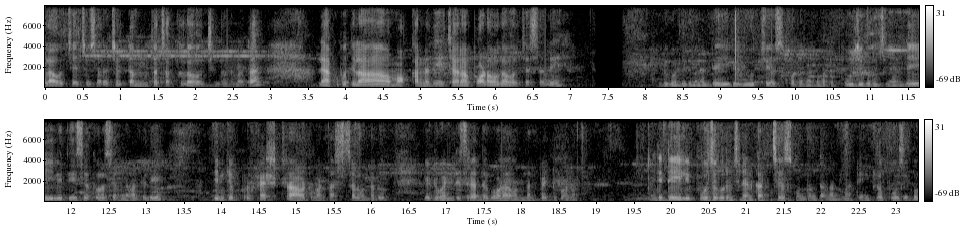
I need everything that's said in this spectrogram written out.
ఎలా వచ్చాయి చూసారా? చెట్టు అంతా చక్కగా వచ్చిందనమాట లేకపోతే ఇలా మొక్క అన్నది చాలా పొడవుగా వచ్చేస్తుంది. ఇదిగోండి ఇది మనం డైలీ యూజ్ చేసుకున్నాను అనమాట పూజ గురించి నేను డైలీ తీసే తులసి అనమాట ఇది. దీనికి ఎప్పుడు ఫెస్ట్ రావటం అంటే అస్సలు ఉండదు. ఎటువంటి శ్రద్ధ కూడా ఉందని పెట్టుకోను. ఇది డైలీ పూజ గురించి నేను కట్ చేసుకుంటుంటాను అనమాట ఇంట్లో పూజకు.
